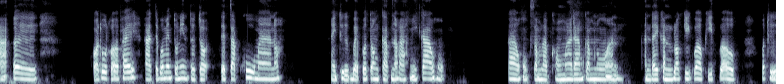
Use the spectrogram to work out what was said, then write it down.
อะเอ้ยขอโทษขออภัยอาจจะบ่แม่นตัวนิ่นตัวเจาะแต่จับคู่มาเนาะ ให้ถือแบบบ่ต้องกลับนะคะ มีเก้าหกเก้าหกสำหรับของมาดามคำนวณ อันใดคันล็อกกิ๊กว่าผิดว่าบ่ถือ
